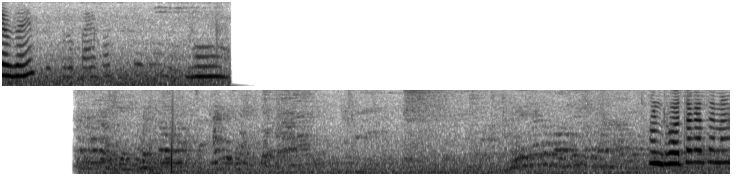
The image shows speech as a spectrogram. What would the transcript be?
क्या जाईल हो धुवतं का त्यांना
